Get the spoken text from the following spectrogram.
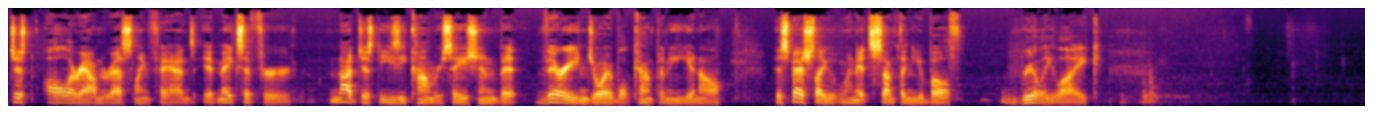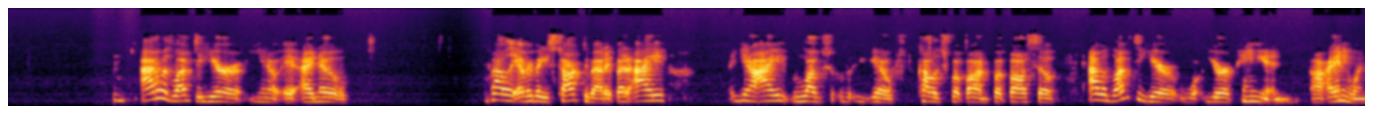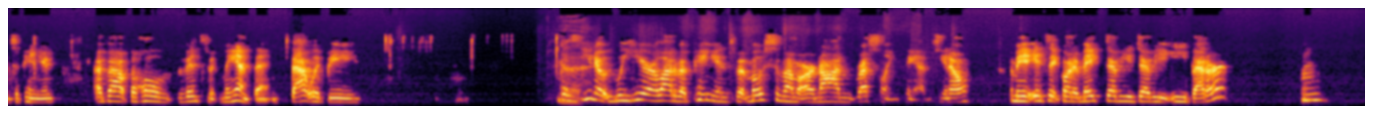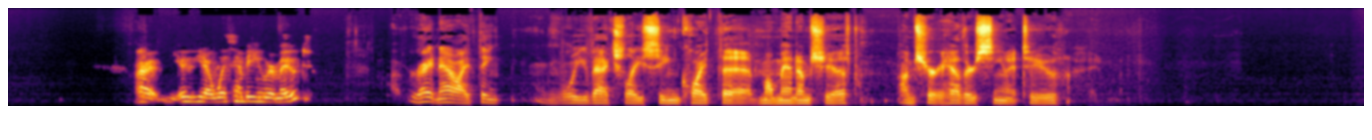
just all around wrestling fans. It makes it for not just easy conversation, but very enjoyable company. You know, especially when it's something you both really like. I would love to hear. You know, I know probably everybody's talked about it, but I you know, I love you know college football and football, so I would love to hear your opinion, uh, anyone's opinion about the whole Vince McMahon thing. That would be because you know we hear a lot of opinions, but most of them are non wrestling fans. You know, I mean, is it going to make WWE better? Hmm? or, you know, with him being removed? Right now, I think we've actually seen quite the momentum shift I'm sure Heather's seen it too.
